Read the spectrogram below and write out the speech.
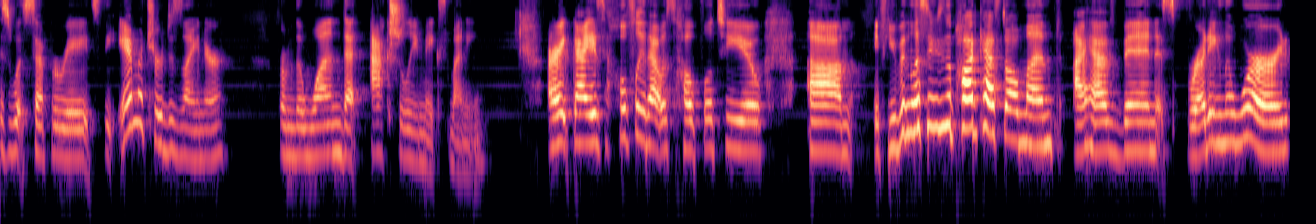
is what separates the amateur designer from the one that actually makes money. All right, guys, hopefully that was helpful to you. Um, if you've been listening to the podcast all month, I have been spreading the word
